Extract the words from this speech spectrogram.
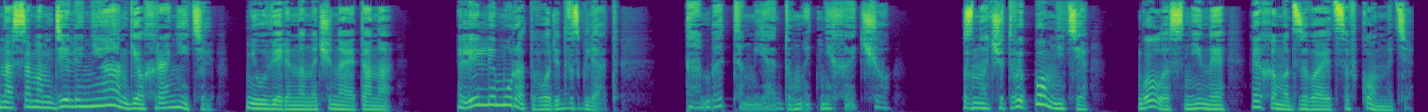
на самом деле не ангел-хранитель», — неуверенно начинает она. Лилли Мур отводит взгляд. «Об этом я думать не хочу». «Значит, вы помните?» Голос Нины эхом отзывается в комнате.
